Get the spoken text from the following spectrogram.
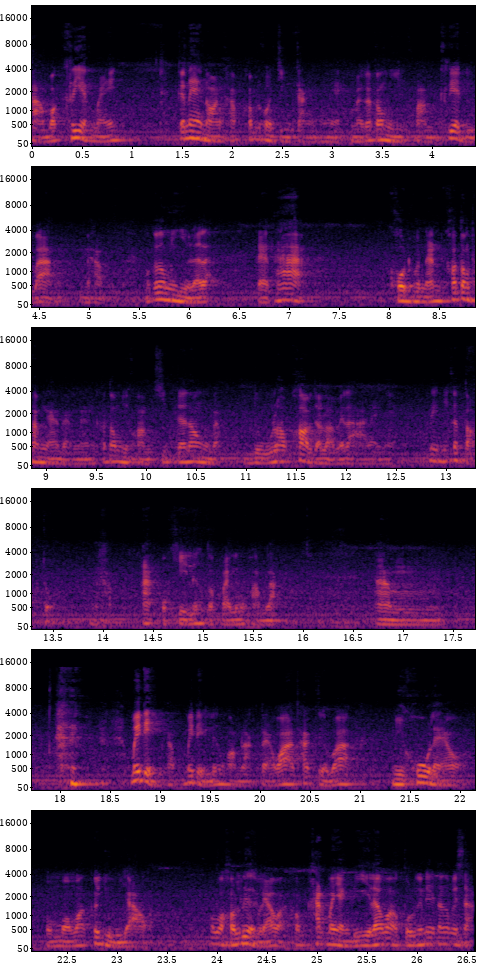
ถามว่าเครียดไหมก็แน่นอนครับเขาเป็นคนจริงจังไงมันก็ต้องมีความเครียดอยู่บ้างนะครับ มันก็ต้องมีอยู่แล้วแหละแต่ถ้าคนคนนั้นเขาต้องทำงานแบบนั้นเขาต้องมีความคิดและต้องแบบดูรอบคอบตลอดเวลาอะไรเงี้ยเรื่องนี้ก็ตอบโจทย์นะครับ อะโอเค เรื่องต่อไปเรื่องความรักอืมไม่เด่นครับไม่เด่นเรื่องความรัก แต่ว่าถ้าเกิดว่ามีคู่แล้ว ผมมองว่าก็อยู่ยาว เพราะว่าเขาเลือกแล้วอะเขาคัดมาอย่างดีแล้วว่าคนคนนี้ต้องเป็นสา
